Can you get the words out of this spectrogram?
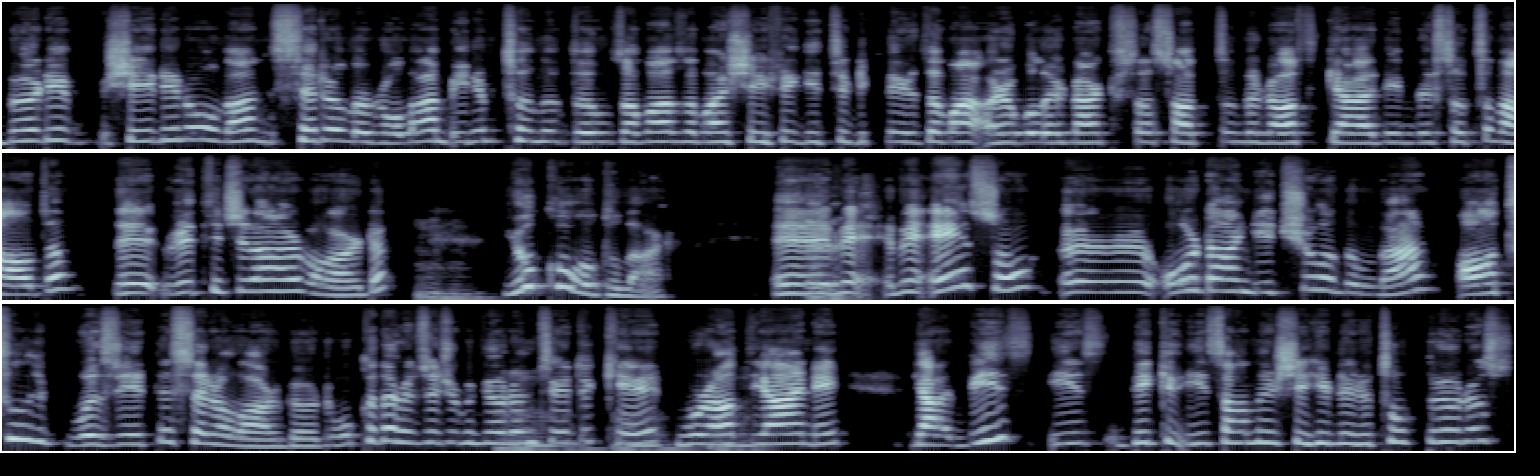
böyle şeyleri olan, seraları olan benim tanıdığım zaman zaman şehre getirdikleri zaman arabaların arkasına sattığında rast geldiğimde satın aldım. E, üreticiler vardı Hı hı. yok oldular. Ee, Evet. ve, ve en son e, oradan geçiyordum ben. Atıl vaziyette seralar gördüm. O kadar üzücü bir görüntüydü Hı, ki hı, Murat hı. yani ya biz ins- peki insanları şehirleri topluyoruz,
